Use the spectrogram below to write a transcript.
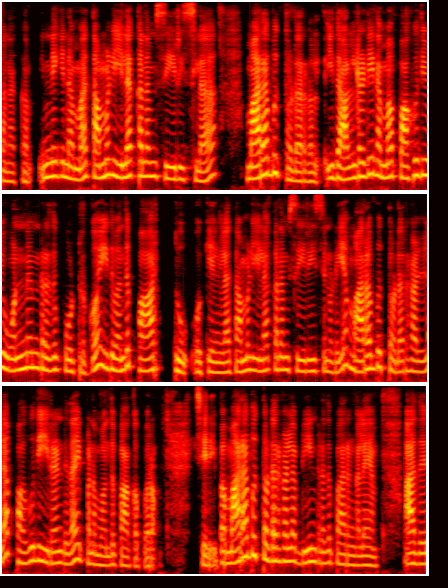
வணக்கம். இன்னைக்கு நம்ம தமிழ் இலக்கணம் சீரிஸ்ல மரபு தொடர்கள். இது ஆல்ரெடி நம்ம பகுதி 1ன்றது போட்டிருக்கோம். இது வந்து பார்ட் டூ ஓகேங்களா? தமிழ் இலக்கணம் சீரீஸினுடைய மரபு தொடர்கள்ல பகுதி இரண்டு தான் இப்ப நம்ம வந்து பார்க்க போறோம். சரி, இப்ப மரபு தொடர்கள் அப்படின்றது பாருங்களேன். அது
